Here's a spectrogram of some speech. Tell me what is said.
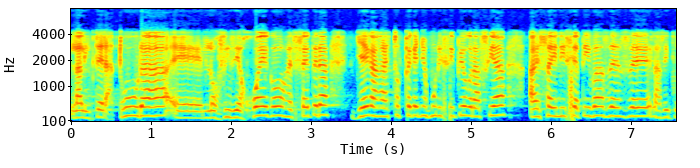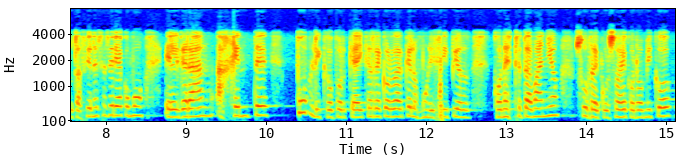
la literatura, eh, los videojuegos, etcétera, llegan a estos pequeños municipios gracias a esas iniciativas desde las diputaciones. Ese sería como el gran agente público, porque hay que recordar que los municipios con este tamaño, sus recursos económicos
